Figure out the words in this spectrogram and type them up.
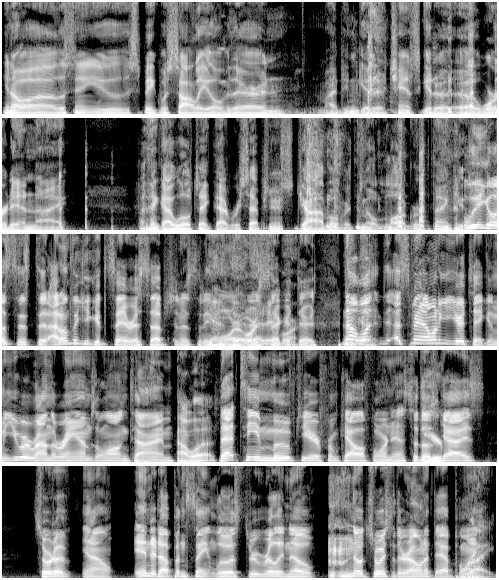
You know, uh, listening to you speak with Solly over there, and I didn't get a chance to get a, a word in. I, I think I will take that receptionist job over at the Milton Law Group. Thank you. Legal assistant. I don't think you could say receptionist anymore or secretary. No, Okay. what, uh, man, I want to get your take. I mean, you were around the Rams a long time. I was. That team moved here from California, so those Yep. guys sort of, you know, ended up in St. Louis through really no no choice of their own at that point. Right.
